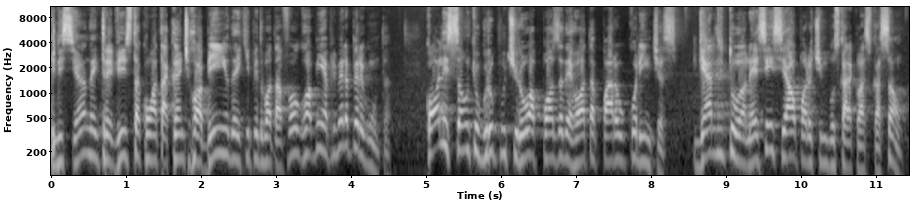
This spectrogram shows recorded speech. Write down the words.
Iniciando a entrevista com o atacante Robinho, da equipe do Botafogo. Robinho, a primeira pergunta. Qual a lição que o grupo tirou após a derrota para o Corinthians? Ganhar de Ituano é essencial para o time buscar a classificação?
